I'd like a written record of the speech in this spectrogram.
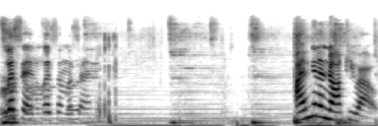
Listen, listen, listen. I'm gonna knock you out.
